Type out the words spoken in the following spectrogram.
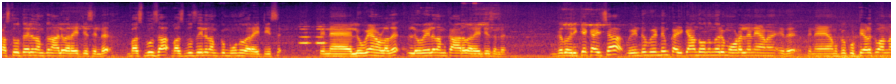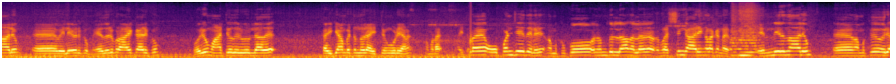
കസ്തൂത്തയിൽ നമുക്ക് നാല് വെറൈറ്റീസ് ഉണ്ട്. ബസ്ബൂസ. ബസ്ബൂസയിൽ നമുക്ക് മൂന്ന് വെറൈറ്റീസ് പിന്നെ ലുവയാണുള്ളത് ലുവയിൽ നമുക്ക് ആറ് വെറൈറ്റീസ് ഉണ്ട്. നമുക്കിത് ഒരിക്കൽ കഴിച്ചാൽ വീണ്ടും വീണ്ടും കഴിക്കാൻ തോന്നുന്ന ഒരു മോഡൽ തന്നെയാണ് ഇത്. പിന്നെ നമുക്ക് കുട്ടികൾക്ക് വന്നാലും വലിയവർക്കും ഏതൊരു പ്രായക്കാർക്കും ഒരു മാറ്റവും ഇല്ലാതെ കഴിക്കാൻ പറ്റുന്ന ഒരു ഐറ്റം കൂടിയാണ് നമ്മുടെ ഐറ്റം ഇവിടെ ഓപ്പൺ ചെയ്തതിൽ നമുക്കിപ്പോൾ എന്തില്ല നല്ല റഷും കാര്യങ്ങളൊക്കെ ഉണ്ടായിരുന്നു. എന്നിരുന്നാലും നമുക്ക് ഒരു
